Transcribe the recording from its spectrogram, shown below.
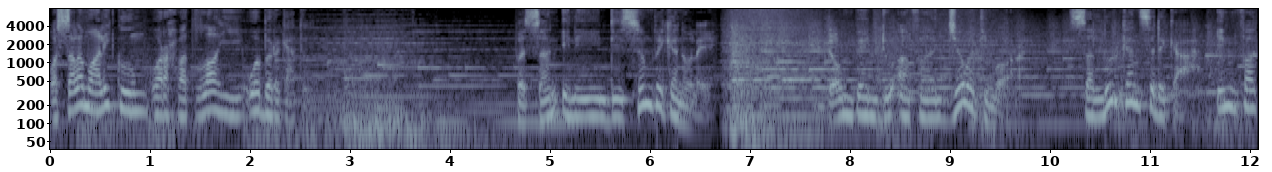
Wassalamualaikum warahmatullahi wabarakatuh. Pesan ini disampaikan oleh Dompen Duafa Jawa Timur Salurkan sedekah infak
